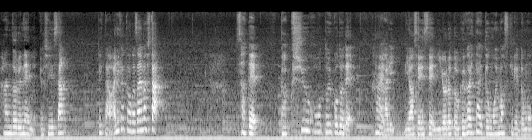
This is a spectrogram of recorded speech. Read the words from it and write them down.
ハンドルネームよしえさん。レターありがとうございました。さて学習法ということで、はい、やはり三輪先生にいろいろと伺いたいと思いますけれども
